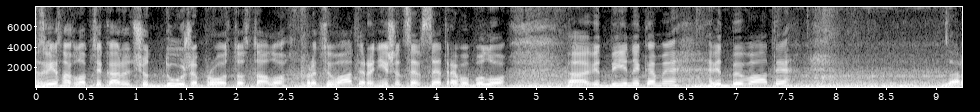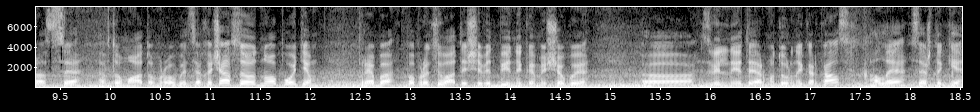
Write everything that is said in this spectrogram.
Звісно, хлопці кажуть, що дуже просто стало працювати. Раніше це все треба було е, відбійниками відбивати. Зараз все автоматом робиться. Хоча все одно потім треба попрацювати ще відбійниками, щоб звільнити арматурний каркас, але все ж таки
